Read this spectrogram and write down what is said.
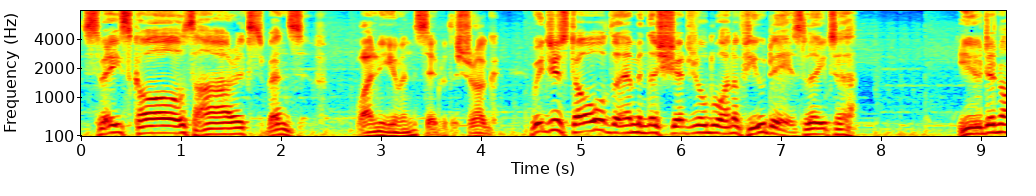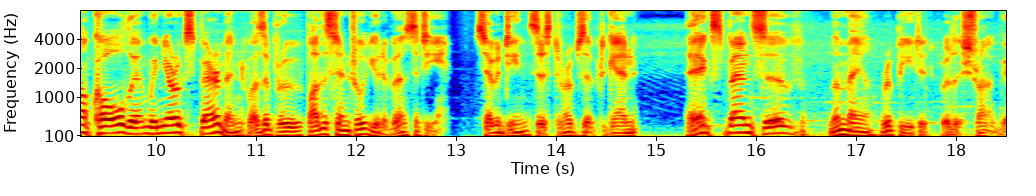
Space calls are expensive, one human said with a shrug. We just told them in the scheduled one a few days later. You did not call them when your experiment was approved by the Central University. Seventeenth Sister observed again. Expensive, the male repeated with a shrug.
